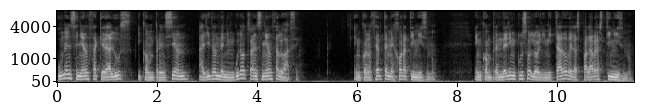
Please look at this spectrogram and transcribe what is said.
una enseñanza que da luz y comprensión allí donde ninguna otra enseñanza lo hace. En conocerte mejor a ti mismo. En comprender incluso lo limitado de las palabras ti mismo.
